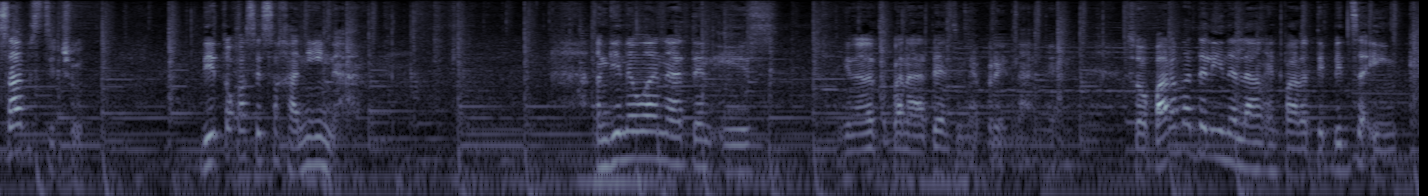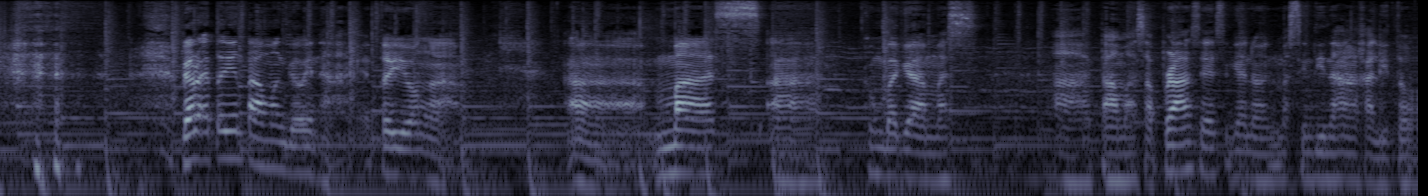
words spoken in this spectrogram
substitute. Dito kasi sa kanina, ang ginawa natin is, ginalato pa natin, sineparate natin. So, para madali na lang and para tipid sa ink, pero ito yung tamang gawin ha. Ito yung uh, uh, mas, uh, kumbaga, mas uh, tama sa process, ganon, mas hindi nakakalito,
